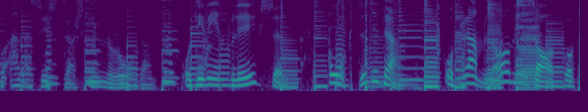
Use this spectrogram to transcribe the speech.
på alla systrars inrådan och till min blygsel åkte till Drammen och framlade min sak och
